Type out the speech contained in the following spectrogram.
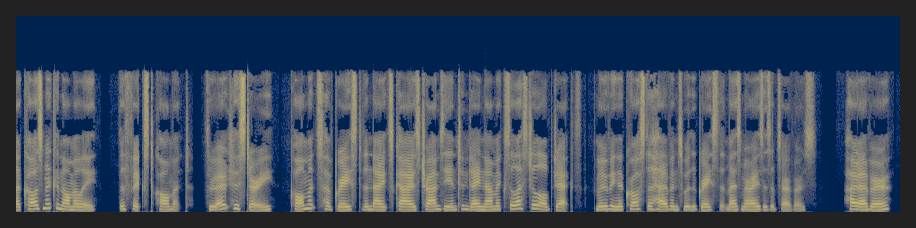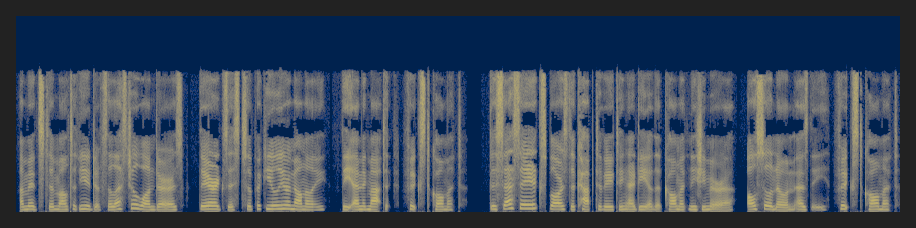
A cosmic anomaly, the fixed comet. Throughout history, comets have graced the night sky as transient and dynamic celestial objects, moving across the heavens with a grace that mesmerizes observers. However, amidst the multitude of celestial wonders, there exists a peculiar anomaly, the enigmatic fixed comet. This essay explores the captivating idea that Comet Nishimura, also known as the fixed comet,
